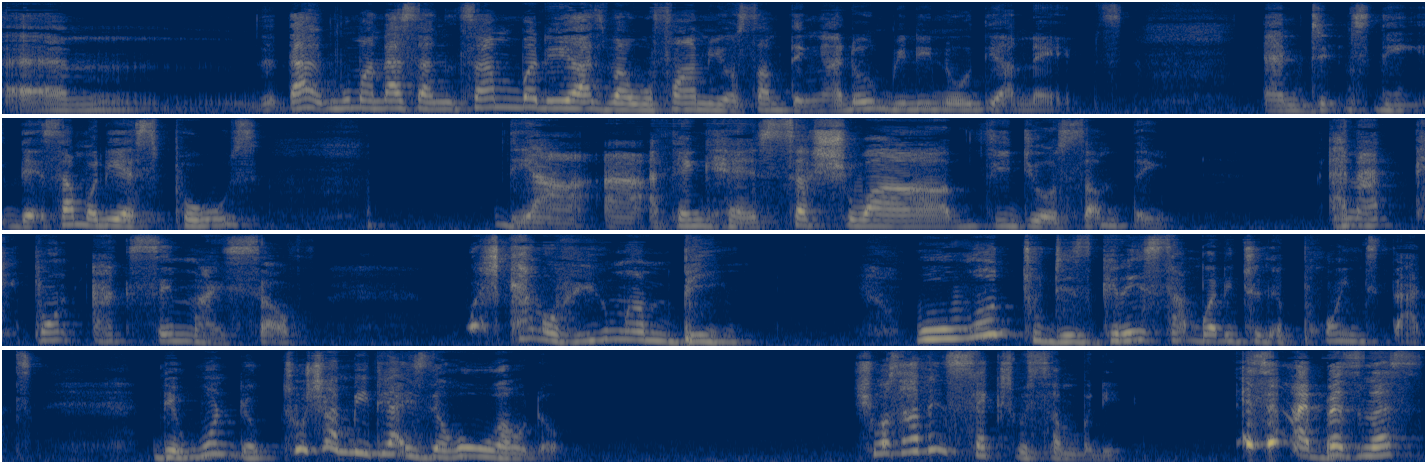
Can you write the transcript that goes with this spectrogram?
Um, that woman that sang somebody husband will find me or something. I don't really know their names. And the, the somebody exposed their uh, I think her sexual video or something. And I keep on asking myself, which kind of human being will want to disgrace somebody to the point that they want the social media is the whole world. Though. She was having sex with somebody. Is it my business?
